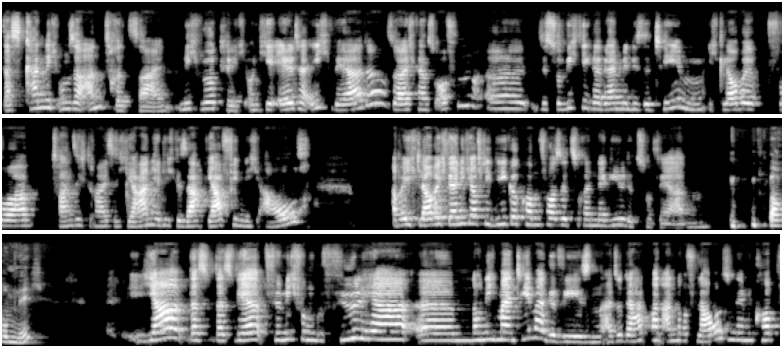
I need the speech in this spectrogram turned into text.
Das kann nicht unser Antritt sein, nicht wirklich. Und je älter ich werde, sage ich ganz offen, äh, desto wichtiger werden mir diese Themen. Ich glaube, vor 20, 30 Jahren hätte ich gesagt, ja, finde ich auch. Aber ich glaube, ich wäre nicht auf die Idee gekommen, Vorsitzerin der Gilde zu werden. Warum nicht? Ja, das, das wäre für mich vom Gefühl her ähm, noch nicht mein Thema gewesen. Also da hat man andere Flausen im Kopf.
